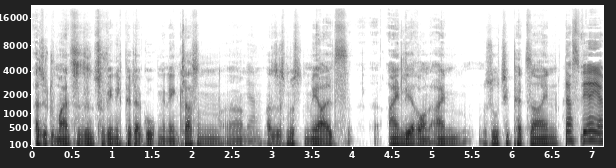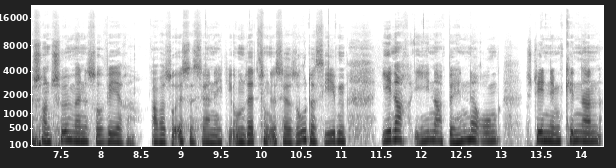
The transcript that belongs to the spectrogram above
Also du meinst, es sind zu wenig Pädagogen in den Klassen. Ähm, Ja. Also es müssten mehr als ein Lehrer und ein Soziped sein. Das wäre ja schon schön, wenn es so wäre. Aber so ist es ja nicht. Die Umsetzung ist ja so, dass jedem, je nach, je nach Behinderung stehen den Kindern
